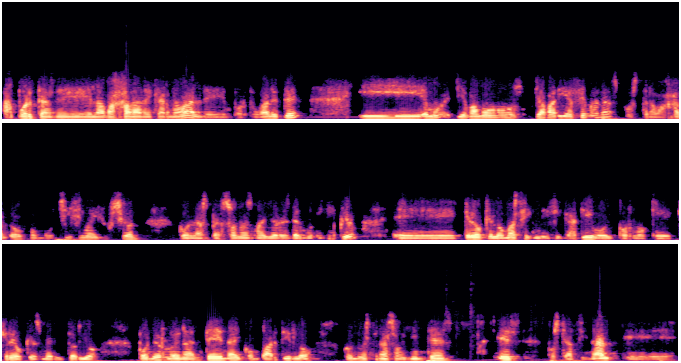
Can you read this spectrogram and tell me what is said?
a puertas de la bajada de carnaval de en Portugalete y llevamos ya varias semanas pues trabajando con muchísima ilusión con las personas mayores del municipio. Eh, creo que lo más significativo y por lo que creo que es meritorio ponerlo en antena y compartirlo con nuestras oyentes es pues que al final eh,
